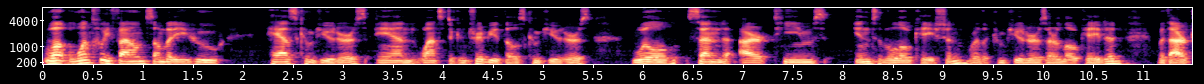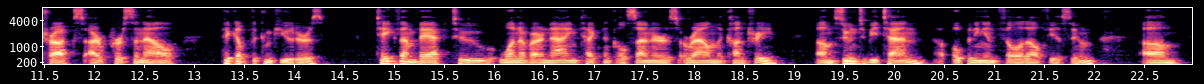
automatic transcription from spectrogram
well, once we found somebody who has computers and wants to contribute those computers, we'll send our teams into the location where the computers are located with our trucks, our personnel, pick up the computers, take them back to one of our nine technical centers around the country, um, soon to be 10, uh, opening in Philadelphia soon. Um,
